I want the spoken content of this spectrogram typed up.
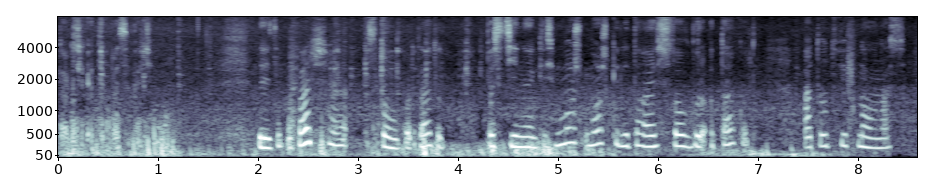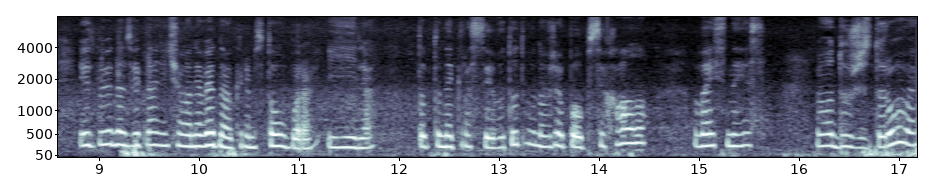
Так, чекайте, пересекачемо. Дивіться, по-перше, стовбур, да? тут постійно якісь мож- мошки літають, стовбур отак от, а тут вікно в нас. І відповідно з вікна нічого не видно, окрім стовбура і гілля. Тобто некрасиво. Тут воно вже пообсихало весь низ. Воно дуже здорове.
